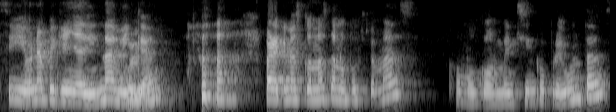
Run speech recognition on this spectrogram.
sí, una pequeña dinámica para que nos conozcan un poquito más, como con 25 preguntas.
